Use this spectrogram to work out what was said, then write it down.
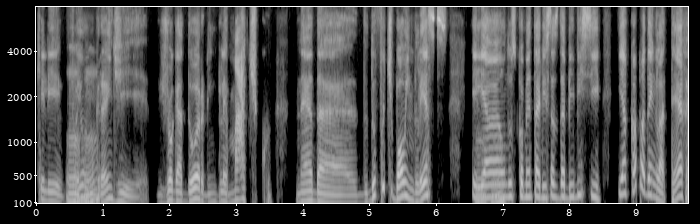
que ele foi um uhum. grande jogador emblemático né, da, do futebol inglês, ele é uhum. é um dos comentaristas da BBC. E a Copa da Inglaterra,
